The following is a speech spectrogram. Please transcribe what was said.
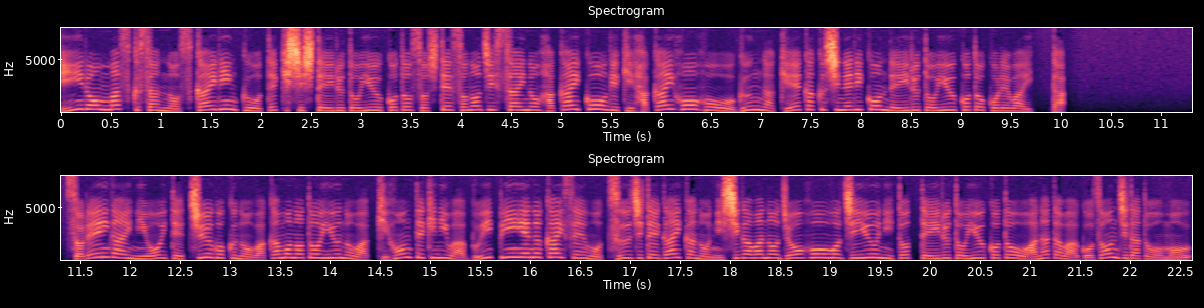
イーロン・マスクさんのスカイリンクを敵視しているということそしてその実際の破壊攻撃破壊方法を軍が計画し練り込んでいるということこれは言った。それ以外において中国の若者というのは基本的には VPN 回線を通じて外貨の西側の情報を自由に取っているということをあなたはご存知だと思う。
